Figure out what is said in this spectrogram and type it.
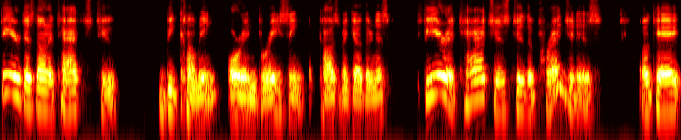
fear does not attach to becoming or embracing cosmic otherness. Fear attaches to the prejudice, okay,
